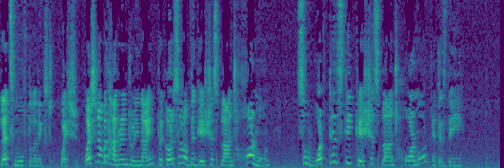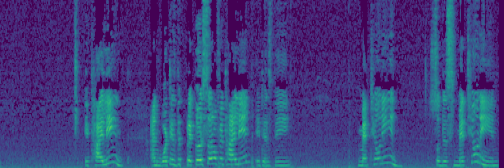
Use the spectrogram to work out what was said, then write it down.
Let's move to the next question. Question number 129, precursor of the gaseous plant hormone. So what is the gaseous plant hormone? It is the ethylene. And what is the precursor of ethylene? It is the methionine. So this methionine,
